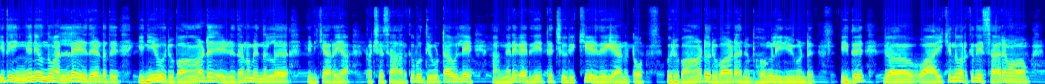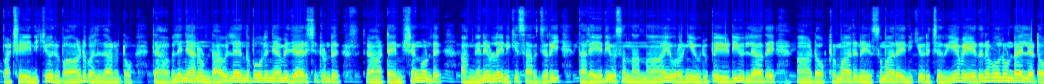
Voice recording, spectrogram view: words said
ഇത് ഇങ്ങനെയൊന്നും അല്ല എഴുതേണ്ടത്. ഇനി ഒരുപാട് എഴുതണം എന്നുള്ളത് എനിക്കറിയാം. പക്ഷേ സാർക്ക് ബുദ്ധിമുട്ടാവില്ലേ അങ്ങനെ കരുതിയിട്ട് ചുരുക്കി എഴുതുകയാണ് കേട്ടോ ഒരുപാട് ഒരുപാട് അനുഭവങ്ങൾ ഇനിയുമുണ്ട്. ഇത് വായിക്കുന്നവർക്ക് നിസ്സാരമാവാം. പക്ഷേ എനിക്ക് ഒരുപാട് വലുതാണ് കേട്ടോ രാവിലെ ഞാൻ ഉണ്ടാവില്ല എന്ന് പോലും ഞാൻ വിചാരിച്ചിട്ടുണ്ട്. ആ ടെൻഷൻ കൊണ്ട് അങ്ങനെയുള്ള എനിക്ക് സർജറി തലേ ദിവസം നന്നായി ഉറങ്ങി ഒരു പേടിയുമില്ലാതെ ആ ഡോക്ടർമാർ നഴ്സുമാർ എനിക്ക് ഒരു ചെറിയ വേദന പോലും ഉണ്ടായില്ല കേട്ടോ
